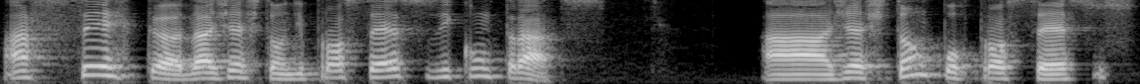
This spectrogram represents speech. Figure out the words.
acerca da gestão de processos e contratos. A gestão por processos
